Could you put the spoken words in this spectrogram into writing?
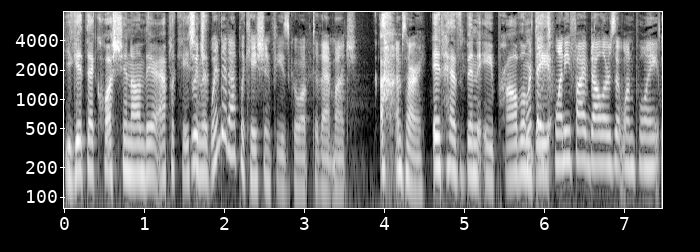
you get that question on their application. Which when did application fees go up to that much? Uh, I'm sorry. it has been a problem. Weren't they twenty five dollars at one point?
